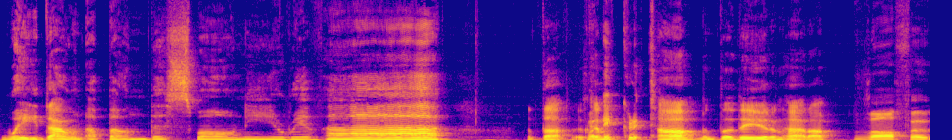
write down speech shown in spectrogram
Way down upon the Swanee River. Vänta, jag ska... Vad äckligt. Ja, vänta, det är ju den här då. Varför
